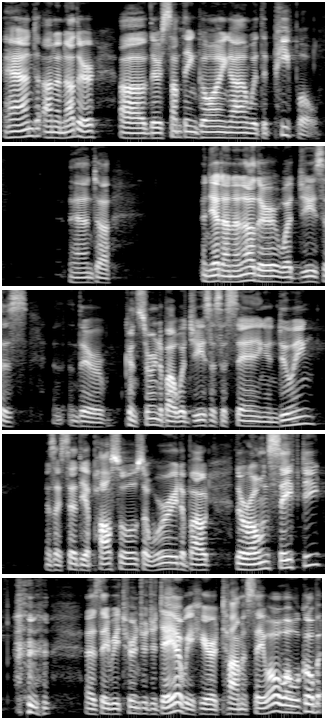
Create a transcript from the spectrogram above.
And on another, uh, there's something going on with the people. And, uh, and yet, on another, what Jesus, they're concerned about what Jesus is saying and doing. As I said, the apostles are worried about their own safety. As they return to Judea, we hear Thomas say, Oh, well, we'll go back.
